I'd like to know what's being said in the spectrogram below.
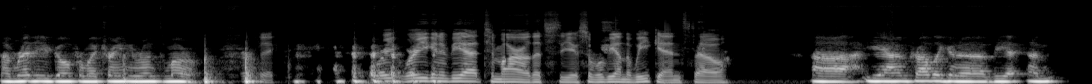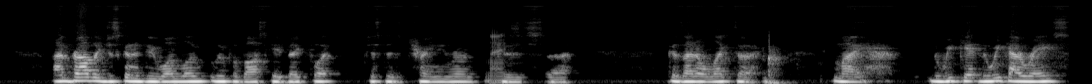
I'm ready to go for my training run tomorrow. Perfect. where, where are you going to be at tomorrow? That's the so we'll be on the weekend. So Uh, yeah, I'm probably gonna be at. I'm I'm probably just gonna do one loop, loop of Bosque Bigfoot just as a training run Nice. because because I don't like to my the weekend the week I race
